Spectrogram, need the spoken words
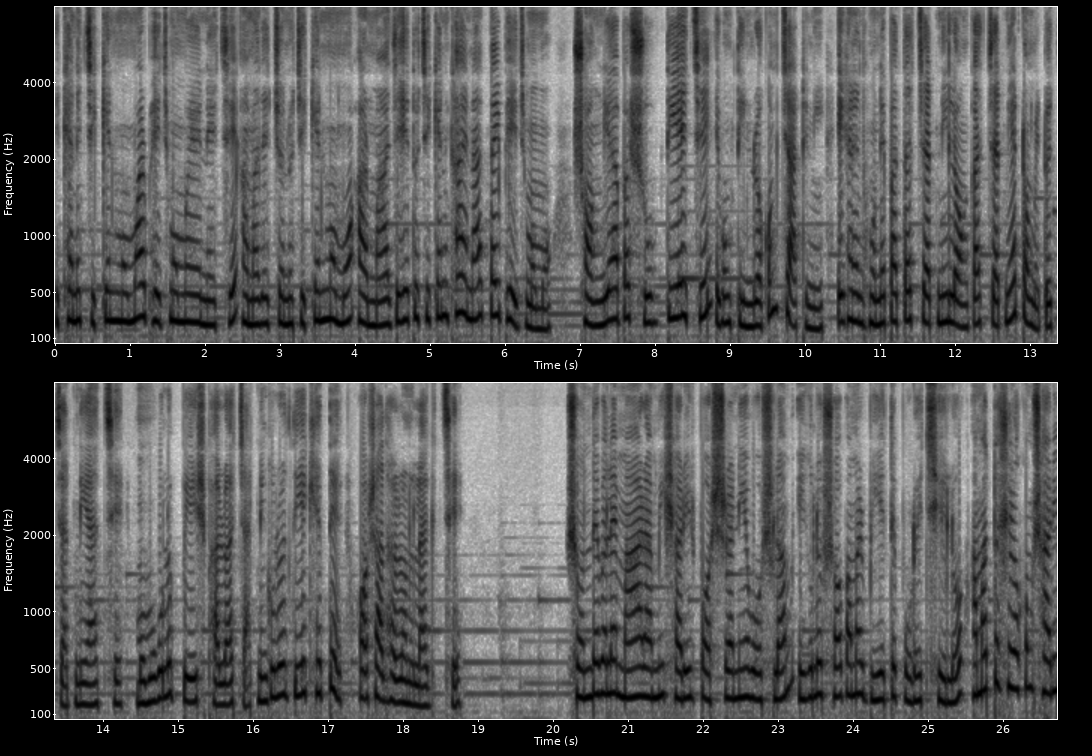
এখানে চিকেন মোমো আর ভেজ মোমো এনেছে। আমাদের জন্য চিকেন মোমো। আর মা যেহেতু চিকেন খায় না, তাই ভেজ মোমো। সঙ্গে আবার স্যুপ দিয়েছে এবং তিন রকম চাটনি। এখানে ধনে পাতার চাটনি, লঙ্কার চাটনি আর টমেটোর চাটনি আছে। মোমোগুলো বেশ ভালো। আর চাটনিগুলো দিয়ে খেতে অসাধারণ লাগছে। সন্ধেবেলায় মা আর আমি শাড়ির পসরা নিয়ে বসলাম। এগুলো সব আমার বিয়েতে পড়েছিল। আমার তো সেরকম শাড়ি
